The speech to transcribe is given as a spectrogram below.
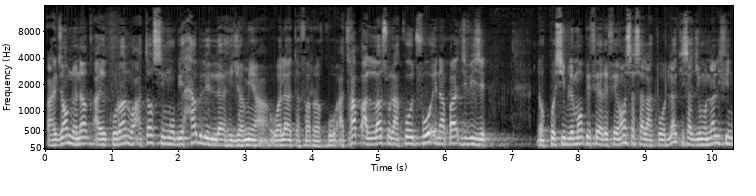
par exemple, le Coran wa atasimu bi hablillahi jami'a wa la tafarraqu. Attrape Allah sur la code faux et n'a pas divisé. Donc, possiblement, on peut faire référence à ça, la code là, qui s'agit là, il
